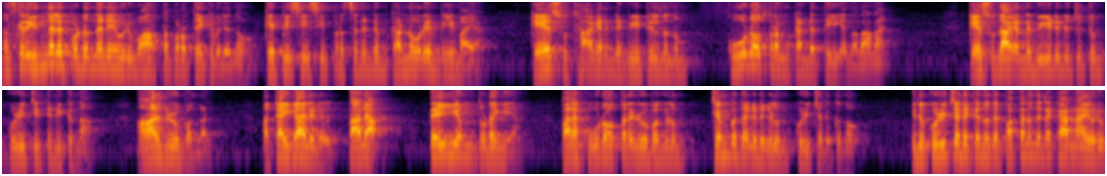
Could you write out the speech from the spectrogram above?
നമസ്കാരം. ഇന്നലെ പൊടുന്നനെ ഒരു വാർത്ത പുറത്തേക്ക് വരുന്നു. കെ പി സി സി പ്രസിഡന്റും കണ്ണൂർ എം പിയുമായ കെ സുധാകരന്റെ വീട്ടിൽ നിന്നും കൂടോത്രം കണ്ടെത്തി എന്നതാണ്. കെ സുധാകരന്റെ വീടിന് ചുറ്റും കുഴിച്ചിട്ടിരിക്കുന്ന ആൾ രൂപങ്ങൾ കൈകാലുകൾ തല തെയ്യം തുടങ്ങിയ പല കൂടോത്തര രൂപങ്ങളും ചെമ്പ് തകിടുകളും കുഴിച്ചെടുക്കുന്നു. ഇത് കുഴിച്ചെടുക്കുന്നത് പത്തനംതിട്ടക്കാരനായ ഒരു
